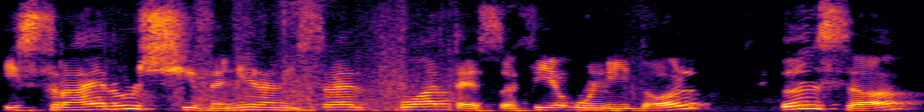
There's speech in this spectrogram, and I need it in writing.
Israelul și venirea în Israel poate să fie un idol, însă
